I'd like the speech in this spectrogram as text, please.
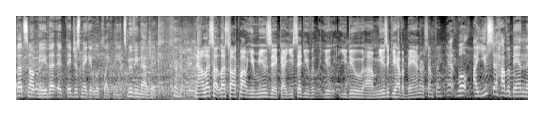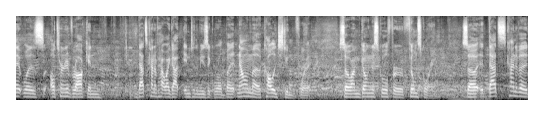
that's not me. That it, they just make it look like me. It's movie magic. Now let's let's talk about your music. Uh, you said you you you do uh, music. You have a band or something? Yeah, well, I used to have a band that was alternative rock, and that's kind of how I got into the music world. But now I'm a college student for it, so I'm going to school for film scoring. So it, that's kind of a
